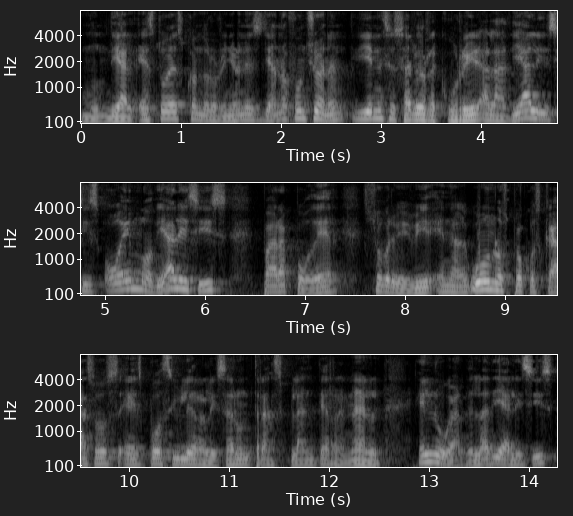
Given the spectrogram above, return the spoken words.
mundial. Esto es cuando los riñones ya no funcionan y es necesario recurrir a la diálisis o hemodiálisis para poder sobrevivir. En algunos pocos casos es posible realizar un trasplante renal en lugar de la diálisis.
